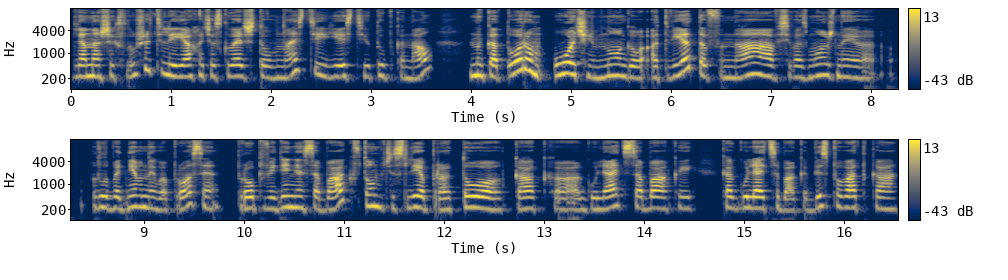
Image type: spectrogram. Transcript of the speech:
для наших слушателей я хочу сказать, что у Насти есть YouTube-канал, на котором очень много ответов на всевозможные злободневные вопросы про поведение собак, в том числе про то, как а, гулять с собакой, как гулять с собакой без поводка,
